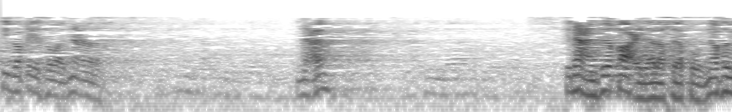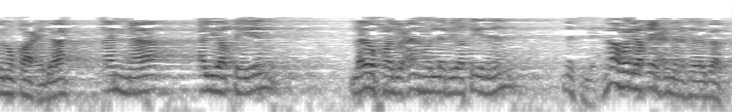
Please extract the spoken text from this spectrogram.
في بقية فوائد نعم نعم. نعم في قاعدة الأخ يقول. نأخذ منه قاعدة. أن اليقين لا يخرج عنه إلا بيقين مثله. ما هو اليقين عندنا في هذا الباب؟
